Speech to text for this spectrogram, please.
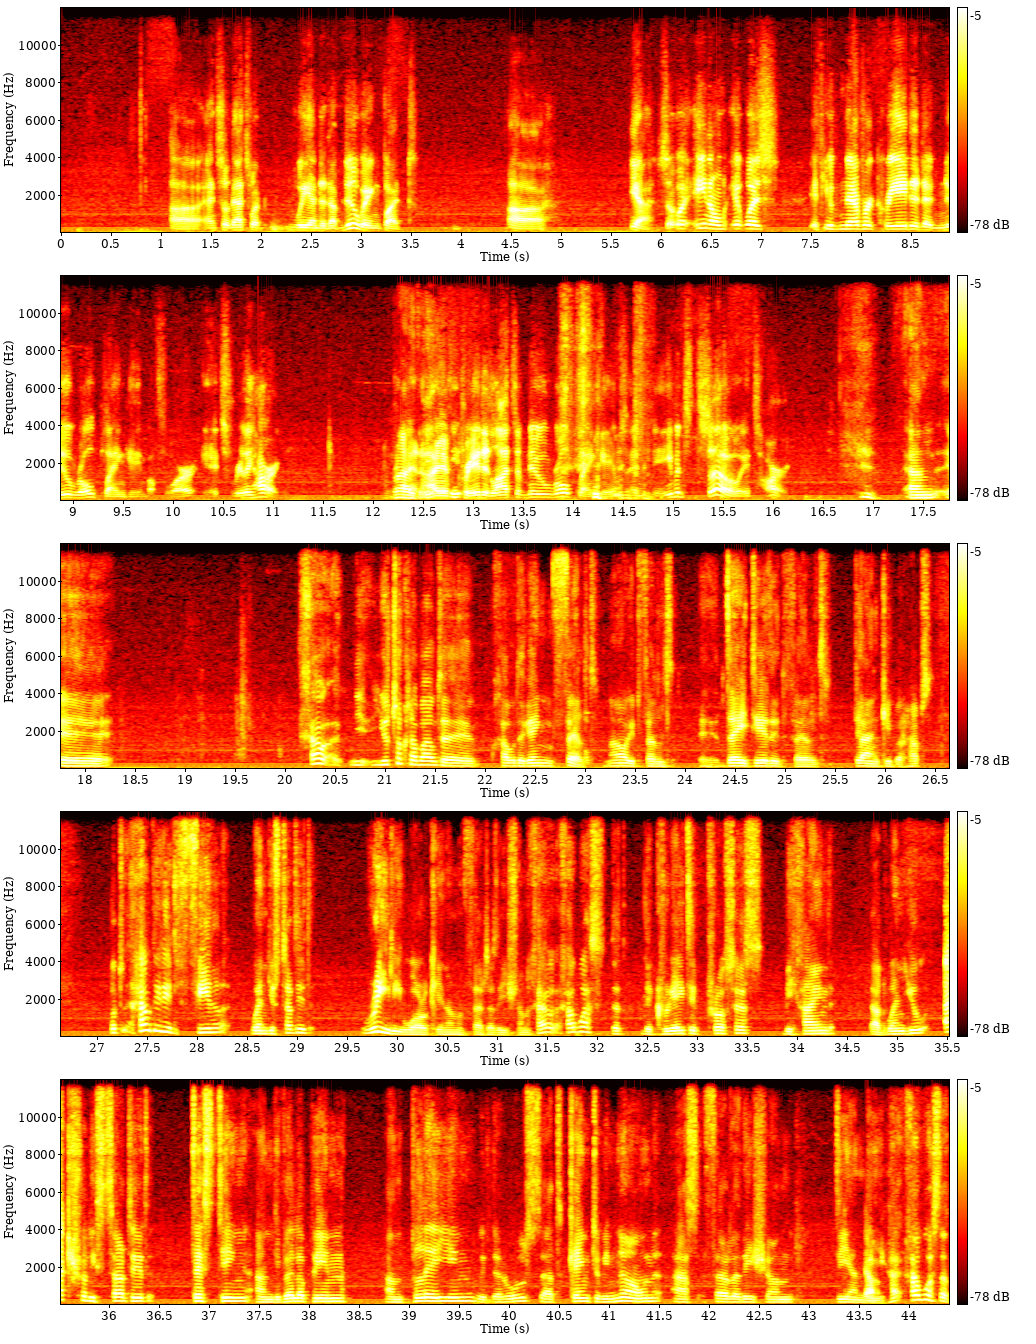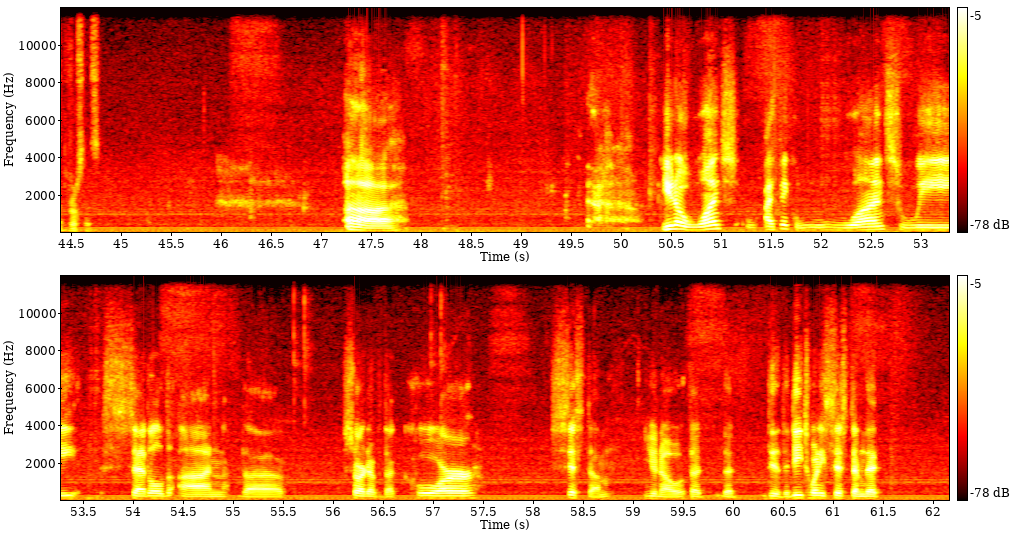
uh, and so that's what we ended up doing. But uh, yeah, so you know, it was if you've never created a new role playing game before, it's really hard. Right. And it- I have it- created lots of new role playing games, and even so, it's hard. And uh, how you, you talked about uh, how the game felt. Now it felt uh, dated, it felt clunky, perhaps. But how did it feel when you started really working on third edition? How how was the, the creative process behind that when you actually started testing and developing and playing with the rules that came to be known as third edition D&D? Yeah. How, how was that process? Uh, you know, once I think once we settled on the sort of the core system, you know, the the the, the D twenty system that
